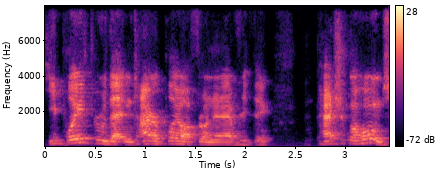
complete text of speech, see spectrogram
He played through that entire playoff run and everything. Patrick Mahomes,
